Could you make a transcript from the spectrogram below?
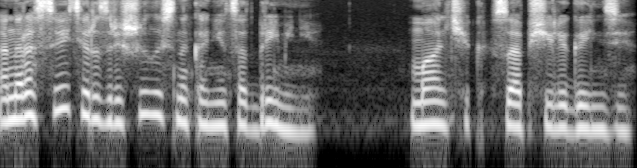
а на рассвете разрешилась, наконец, от бремени. «Мальчик», — сообщили Гэнзи.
